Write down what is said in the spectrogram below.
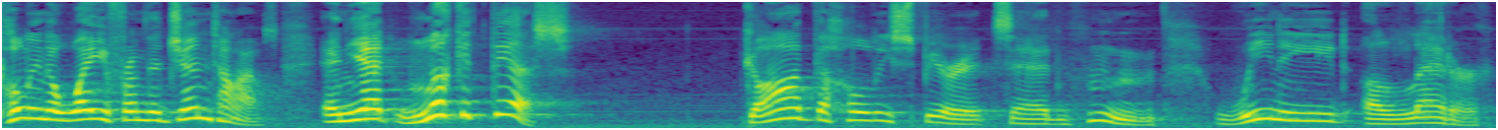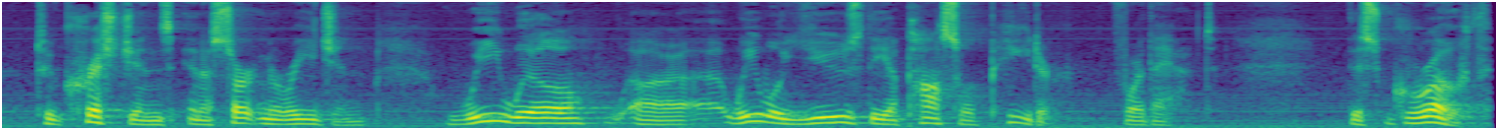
pulling away from the Gentiles. And yet, look at this. God the Holy Spirit said, hmm, we need a letter to Christians in a certain region. We will we will use the Apostle Peter for that. This growth,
